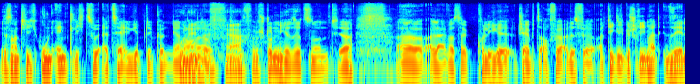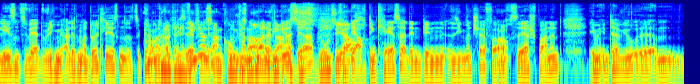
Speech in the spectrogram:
es natürlich unendlich zu erzählen gibt. Wir können ja noch Unendlich, äh, ja. fünf Stunden hier sitzen und ja, äh, allein was der Kollege Chapitz auch für alles für Artikel geschrieben hat, sehr lesenswert, würde ich mir alles mal durchlesen. Das kann man kann auch deine Videos viele- angucken, Man kann auch meine auch da. Videos, Also ja. lohnt sich ich hatte ja auch. auch den Käser, den, den Siemens-Chef, war auch sehr spannend im Interview. Ähm,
